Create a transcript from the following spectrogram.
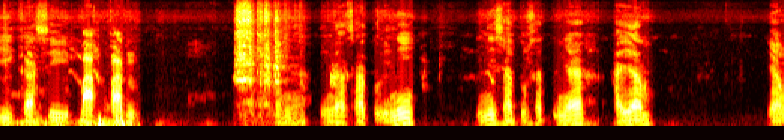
dikasih pakan. Nah, tinggal satu ini. Ini satu-satunya ayam yang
